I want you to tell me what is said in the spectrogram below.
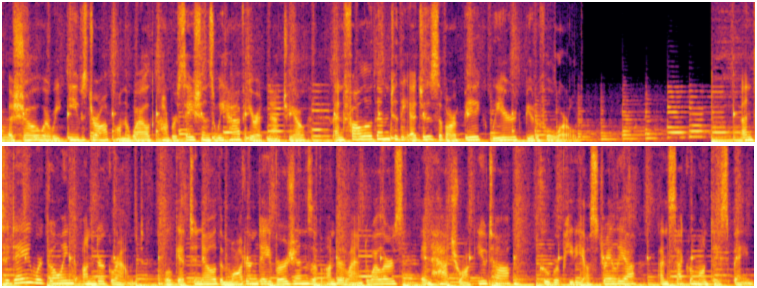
a show where we eavesdrop on the wild conversations we have here at Nat Geo and follow them to the edges of our big, weird, beautiful world. And today we're going underground. We'll get to know the modern day versions of underland dwellers in Hatch Rock, Utah, Coober Pedy, Australia, and Sacromonte, Spain.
